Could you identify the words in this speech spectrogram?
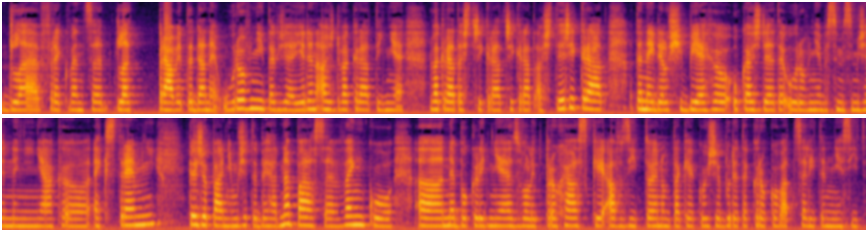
dle frekvence, dle právě té dané úrovni, takže jeden až dvakrát týdně, dvakrát až třikrát, třikrát až čtyřikrát. Ten nejdelší běh u každé té úrovně by si myslím, že není nějak eh, extrémní, Každopádně můžete běhat na páse, venku, eh, nebo klidně zvolit procházky a vzít to jenom tak, jako že budete krokovat celý ten měsíc.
